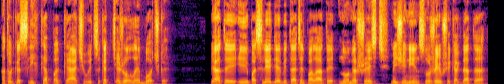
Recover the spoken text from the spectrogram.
а только слегка покачивается, как тяжелая бочка. Пятый и последний обитатель палаты номер шесть, мещанин, служивший когда-то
